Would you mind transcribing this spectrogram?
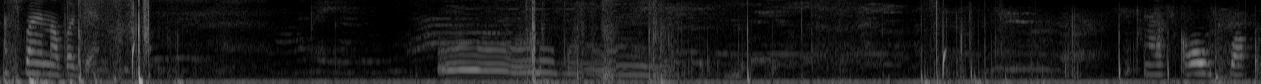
Let's play another game. Let's go fuck.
